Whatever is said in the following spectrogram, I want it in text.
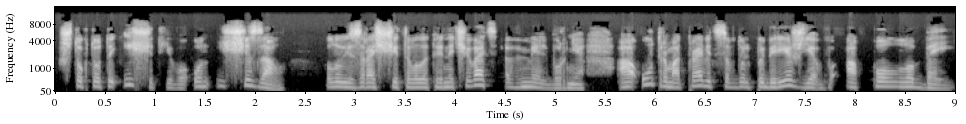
что кто-то ищет его, он исчезал. Луиза рассчитывала переночевать в Мельбурне, а утром отправиться вдоль побережья в Аполло-Бэй.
